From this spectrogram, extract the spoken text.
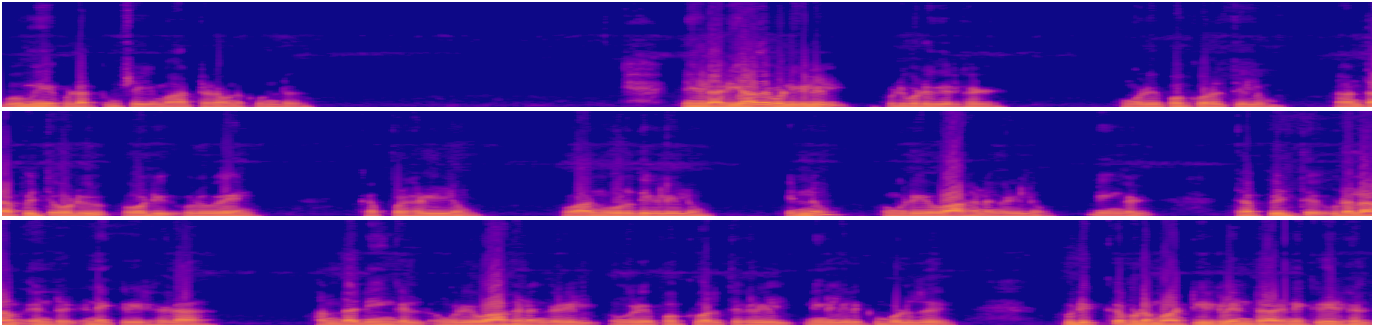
பூமியை விளக்கம் செய்யும் ஆற்றல் அவனுக்கு உண்டு. நீங்கள் அறியாத வழிகளில் பிடிபடுவீர்கள். உங்களுடைய போக்குவரத்திலும் நான் தப்பித்து ஓடி ஓடி விடுவேன். கப்பல்களிலும் வான் ஊர்திகளிலும் இன்னும் உங்களுடைய வாகனங்களிலும் நீங்கள் தப்பித்து விடலாம் என்று நினைக்கிறீர்களா? அந்த நீங்கள் உங்களுடைய வாகனங்களில் உங்களுடைய போக்குவரத்துகளில் நீங்கள் இருக்கும் பொழுது பிடிக்கப்பட மாட்டீர்கள் என்றார் நினைக்கிறீர்கள்?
